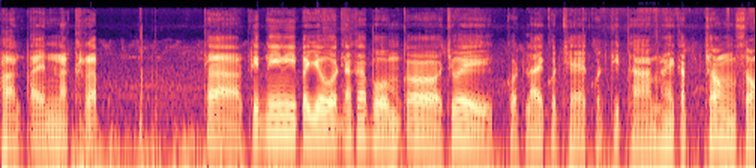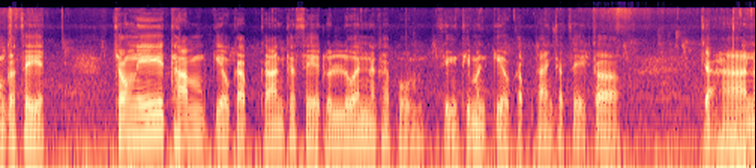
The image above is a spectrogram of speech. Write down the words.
ผ่านไปนะครับ ถ้าคลิปนี้มีประโยชน์นะครับ ผมก็ช่วยกดไลค์กดแชร์กดติดตามให้กับช่องซองเกษตร ช่องนี้ทำเกี่ยวกับการเกษตรล้วนๆนะครับ ผมสิ่งที่มันเกี่ยวกับการเกษตรก็ จะหาน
